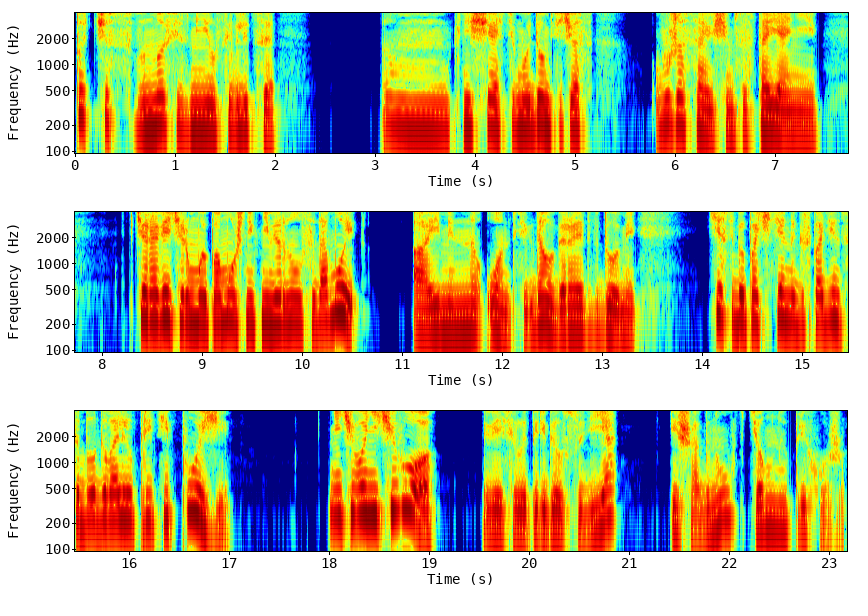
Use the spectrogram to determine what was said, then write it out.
тотчас вновь изменился в лице. «Эм, «К несчастью, мой дом сейчас в ужасающем состоянии. Вчера вечером мой помощник не вернулся домой, а именно он всегда убирает в доме. Если бы почтенный господин соблаговолил прийти позже. «Ничего, ничего», — весело перебил судья и шагнул в темную прихожую.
